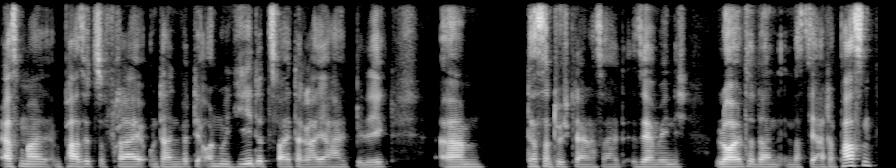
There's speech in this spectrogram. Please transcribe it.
erstmal ein paar Sitze frei und dann wird ja auch nur jede zweite Reihe halt belegt. Ähm, das ist natürlich klar, dass halt sehr wenig Leute dann in das Theater passen.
